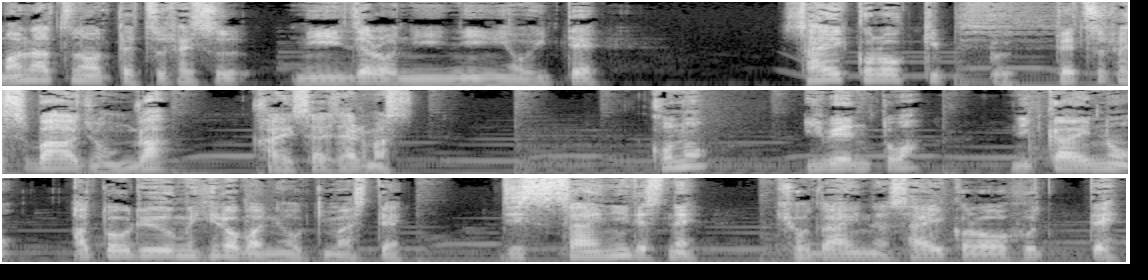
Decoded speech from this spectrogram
真夏の鉄フェス2022において、サイコロ切符鉄フェスバージョンが開催されます。このイベントは2階のアトリウム広場におきまして、実際にですね、巨大なサイコロを振って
